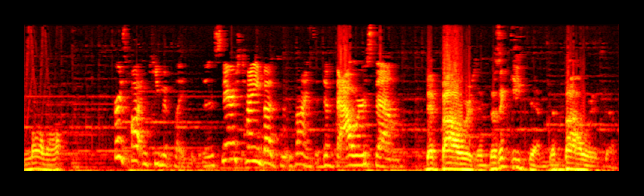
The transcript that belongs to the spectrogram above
Mama. First hot and humid places, and ensnares tiny bugs with vines and devours them. Devours them. Doesn't eat them. Devours them.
